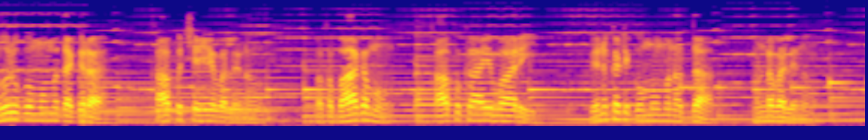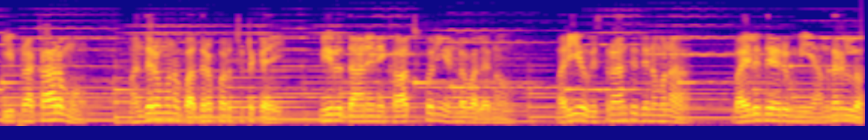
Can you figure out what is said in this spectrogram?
నూరు గుమ్మము దగ్గర కాపు చేయవలెను. ఒక భాగము కాపుకాయవారి వెనుకటి గుమ్మమునొద్ద ఉండవలెను. ఈ ప్రకారము మందిరమును భద్రపరచుటకై మీరు దానిని కాచుకొని ఉండవలెను. మరియు విశ్రాంతి దినమున బయలుదేరు మీ అందరిలో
